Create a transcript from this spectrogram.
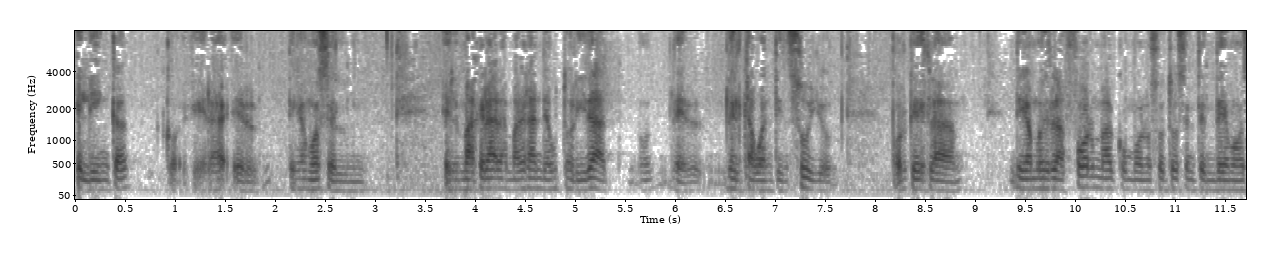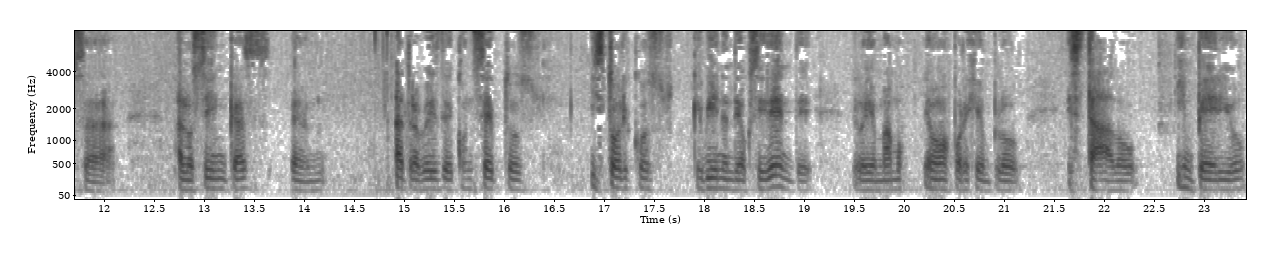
el Inca, que era el, digamos, el, el más, la más grande autoridad del, del Tahuantinsuyo, porque es la, digamos, la forma como nosotros entendemos a, a los incas em, a través de conceptos históricos que vienen de Occidente. Lo llamamos, llamamos por ejemplo, Estado, imperio,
